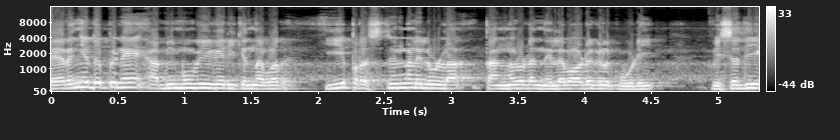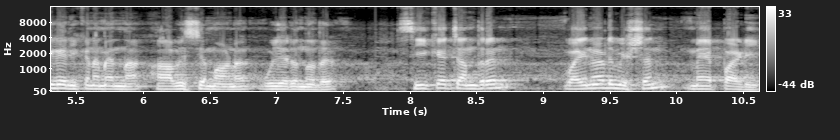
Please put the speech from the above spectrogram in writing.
തെരഞ്ഞെടുപ്പിനെ അഭിമുഖീകരിക്കുന്നവർ ഈ പ്രശ്നങ്ങളിലുള്ള തങ്ങളുടെ നിലപാടുകൾ കൂടി വിശദീകരിക്കണമെന്ന ആവശ്യമാണ് ഉയരുന്നത്. C K Chandran Wayanad Vision Meppadi.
